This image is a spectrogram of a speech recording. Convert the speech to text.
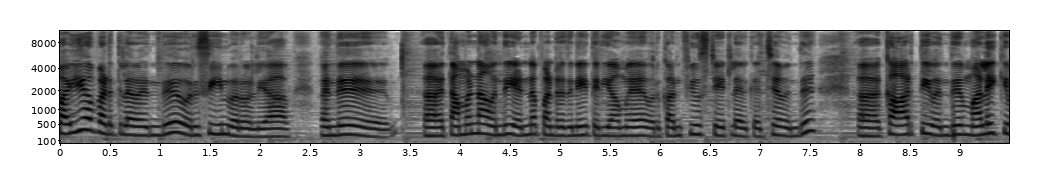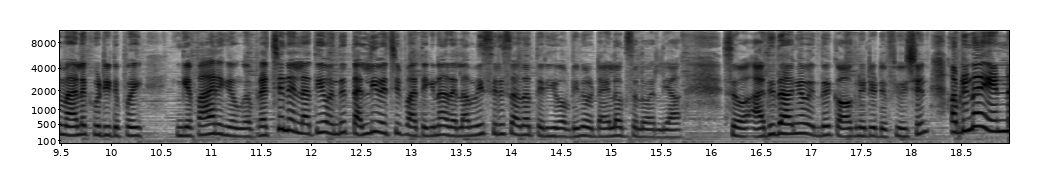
பையா படத்தில் வந்து ஒரு சீன் வரும் இல்லையா? வந்து தமன்னா வந்து என்ன பண்ணுறதுனே தெரியாமல் ஒரு கன்ஃபியூஸ் ஸ்டேட்டில் இருக்கச்ச வந்து கார்த்தி வந்து மலைக்கு மேலே கூட்டிகிட்டு போய் இங்கே பாருங்க உங்கள் பிரச்சனை எல்லாத்தையும் வந்து தள்ளி வச்சு பார்த்தீங்கன்னா அது எல்லாமே சிறுசாக தான் தெரியும் அப்படின்னு ஒரு டைலாக் சொல்லுவார் இல்லையா? ஸோ அதுதாங்க வந்து காக்னேட்டிவ் டிஃப்யூஷன் அப்படின்னா என்ன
